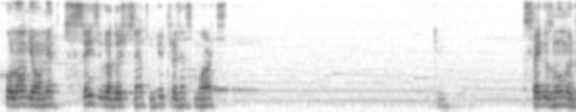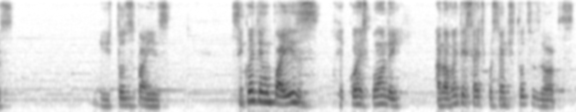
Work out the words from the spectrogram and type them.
Colômbia, um aumento de 6,2%, 1.300 mortos. segue os números de todos os países. 51 países correspondem a 97% de todos os óbitos.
